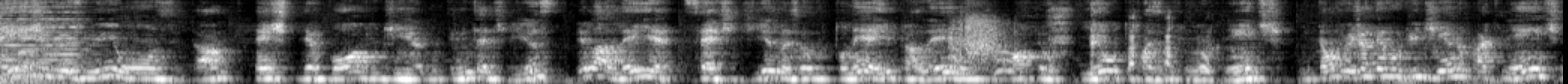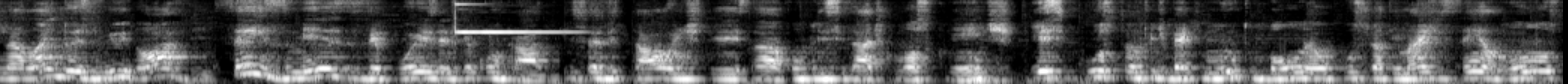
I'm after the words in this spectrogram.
Desde 2011, tá? A gente devolve o dinheiro em 30 dias. Pela lei é 7 dias, mas eu tô nem aí pra lei, né? Importa o que eu tô fazendo pro meu cliente. Então eu já devolvi dinheiro para cliente né, lá em 2009, seis meses depois de ele ter comprado. Isso é vital a gente ter essa cumplicidade com o nosso cliente. Esse curso tem um feedback muito bom, né? O curso já tem mais de 100 alunos.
